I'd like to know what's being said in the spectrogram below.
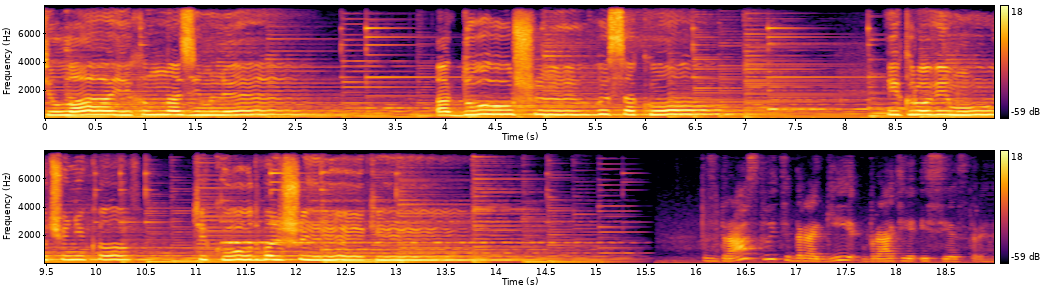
Тела их на земле, а души высоко, И крови мучеников текут большие реки. Здравствуйте, дорогие братья и сестры!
